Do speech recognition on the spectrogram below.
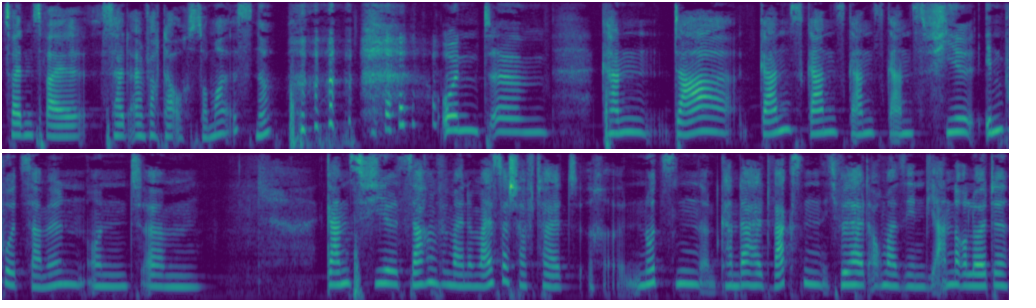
Zweitens, weil es halt einfach da auch Sommer ist, ne? und ähm, kann da ganz, ganz, ganz, ganz viel Input sammeln und ähm, ganz viel Sachen für meine Meisterschaft halt nutzen und kann da halt wachsen. Ich will halt auch mal sehen, wie andere Leute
